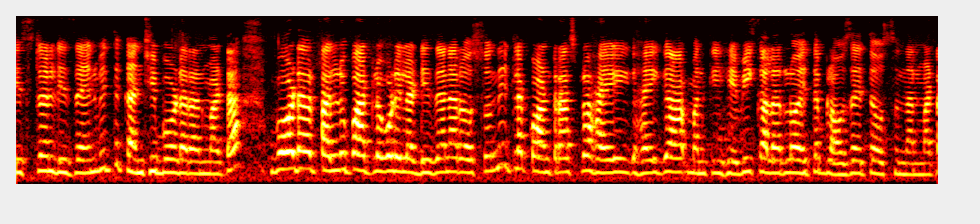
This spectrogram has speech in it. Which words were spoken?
Digital design with Kanchi border అనమాట బోర్డర్ పళ్ళు పాటలో కూడా ఇలా డిజైనర్ వస్తుంది. ఇట్లా కాంట్రాస్ట్లో హై హైగా మనకి హెవీ కలర్లో అయితే బ్లౌజ్ అయితే వస్తుంది అనమాట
